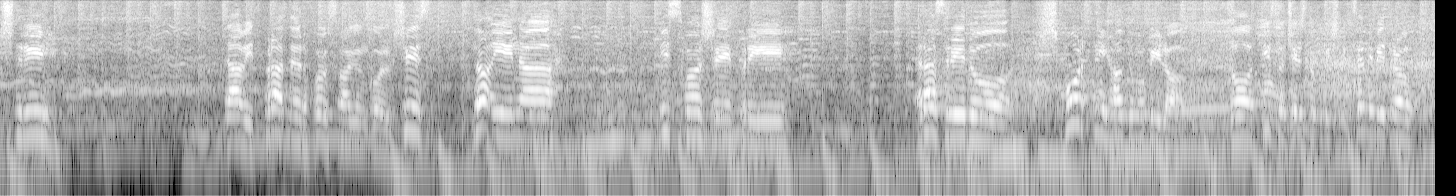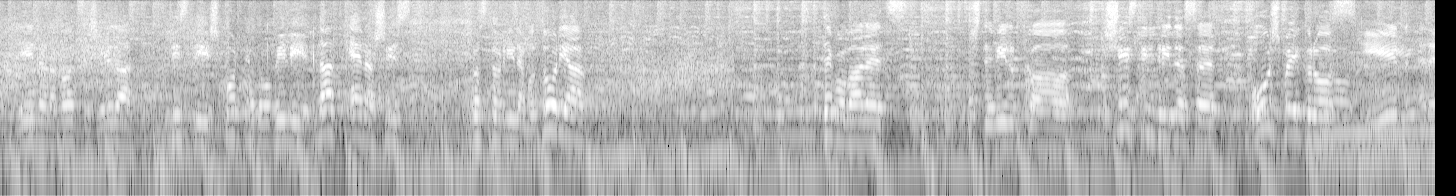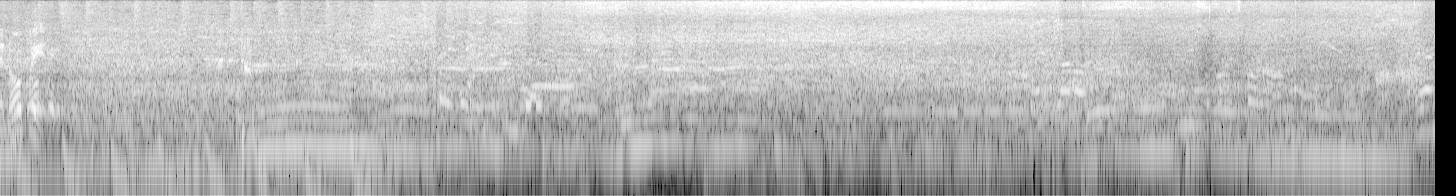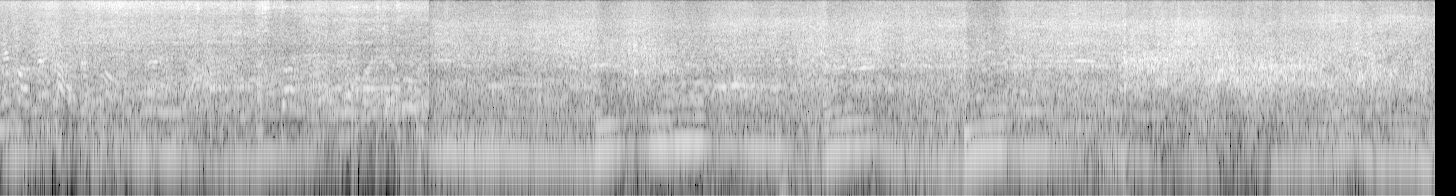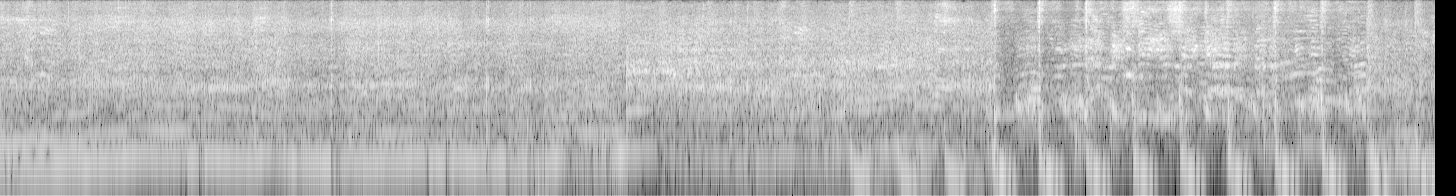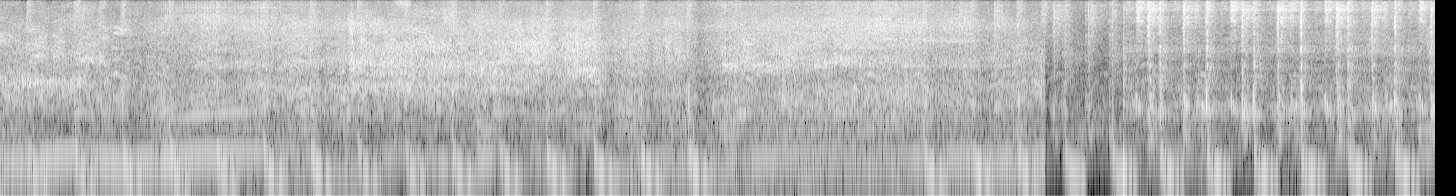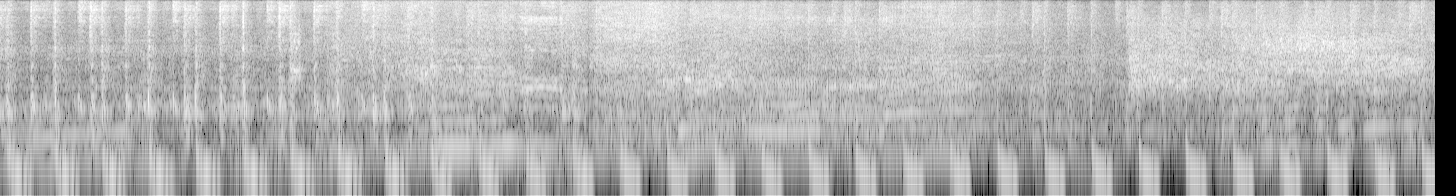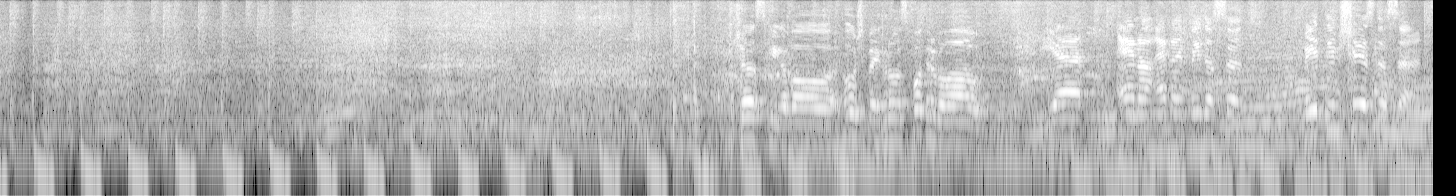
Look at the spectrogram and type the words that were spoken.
tri. David Prater, Volkswagen Golf 6. No in uh, mi smo že pri razredu športnih avtomobilov do 1600 kubičnih centimetrov in na koncu seveda tisti športni avtomobili nad 1,6 prostornine motorja. Tekmovalec številko 36, Ožbej Gros in Renault 5. Čas, ki ga bo Ošpej Gros potreboval, je 1,51, 65.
